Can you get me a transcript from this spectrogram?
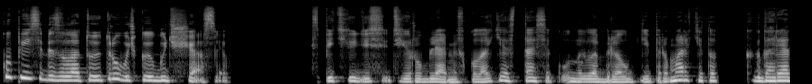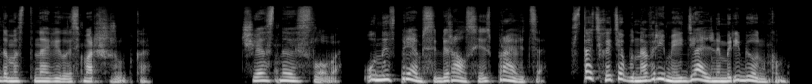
купи себе золотую трубочку и будь счастлив. С пятью-десятью рублями в кулаке Стасик уныло брел к гипермаркету, когда рядом остановилась маршрутка. Честное слово, он и впрямь собирался исправиться, стать хотя бы на время идеальным ребенком.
